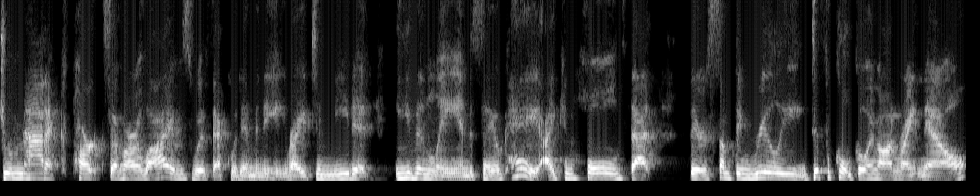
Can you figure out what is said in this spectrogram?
dramatic parts of our lives with equanimity, right? To meet it evenly and to say, okay, I can hold that there's something really difficult going on right now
